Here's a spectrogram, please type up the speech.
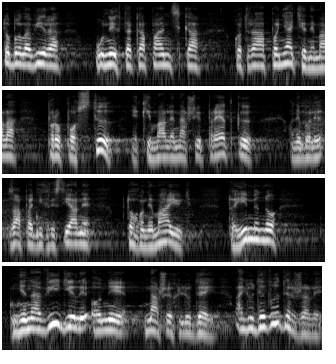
то була віра у них така панська, котра поняття не мала про пости, які мали наші предки. Вони були западні християни, того не мають. То іменно ненавиділи вони наших людей, а люди видержали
